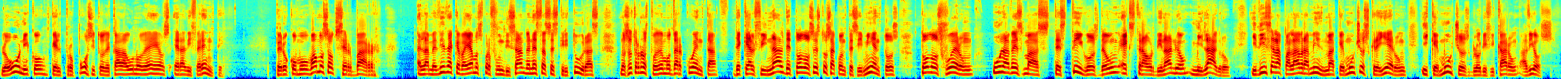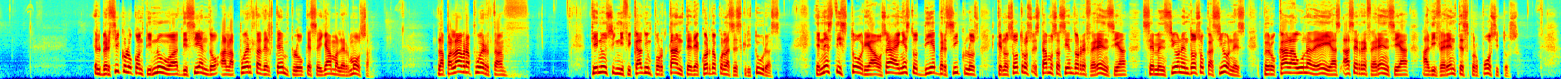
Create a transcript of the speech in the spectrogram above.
Lo único que el propósito de cada uno de ellos era diferente. Pero como vamos a observar, en la medida que vayamos profundizando en estas escrituras, nosotros nos podemos dar cuenta de que al final de todos estos acontecimientos, todos fueron una vez más testigos de un extraordinario milagro. Y dice la palabra misma que muchos creyeron y que muchos glorificaron a Dios. El versículo continúa diciendo a la puerta del templo que se llama la hermosa. La palabra puerta tiene un significado importante de acuerdo con las escrituras. En esta historia, o sea, en estos diez versículos que nosotros estamos haciendo referencia, se menciona en dos ocasiones, pero cada una de ellas hace referencia a diferentes propósitos.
